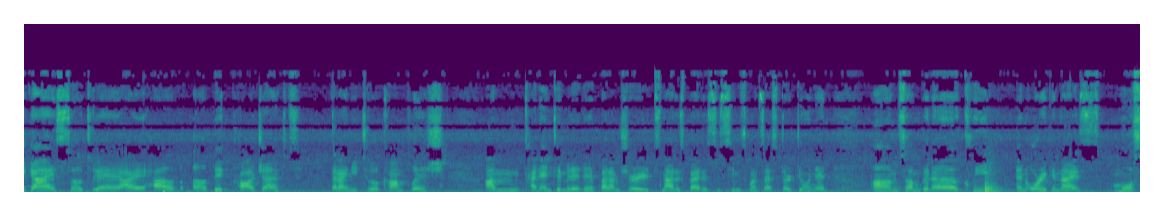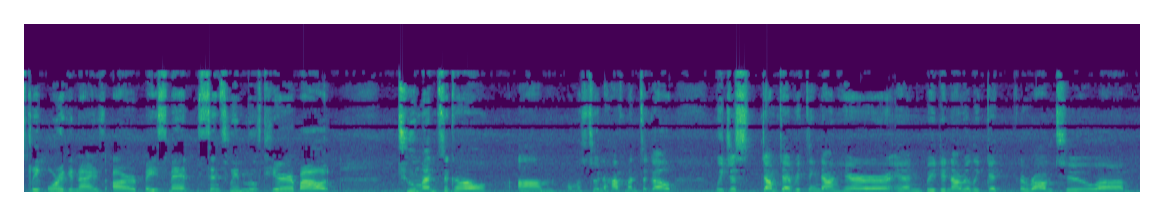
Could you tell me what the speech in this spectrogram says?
Hi guys, so today I have a big project that I need to accomplish. I'm kind of intimidated, but I'm sure it's not as bad as it seems once I start doing it. Um, so I'm gonna clean and organize, mostly organize our basement. Since we moved here about two months ago, um, almost two and a half months ago, we just dumped everything down here and we did not really get around to um,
